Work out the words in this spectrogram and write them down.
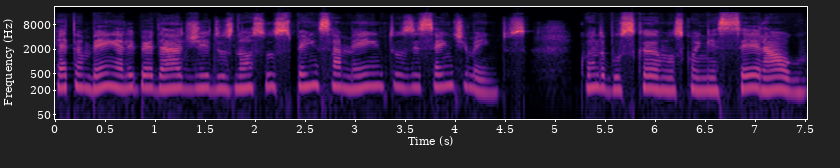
é também a liberdade dos nossos pensamentos e sentimentos. Quando buscamos conhecer algo,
